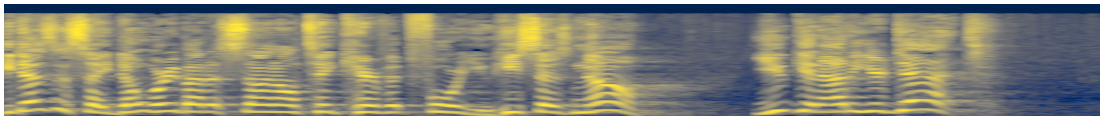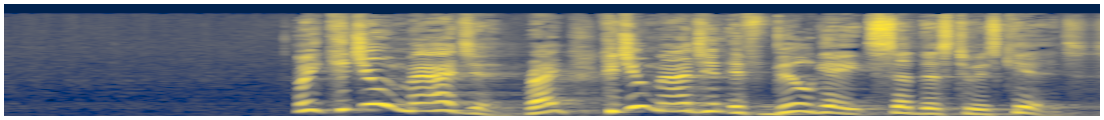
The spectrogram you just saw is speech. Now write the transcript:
He doesn't say, Don't worry about it, son, I'll take care of it for you. He says, No, you get out of your debt. I mean, could you imagine, right? Could you imagine if Bill Gates said this to his kids?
